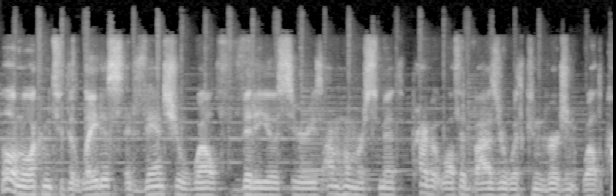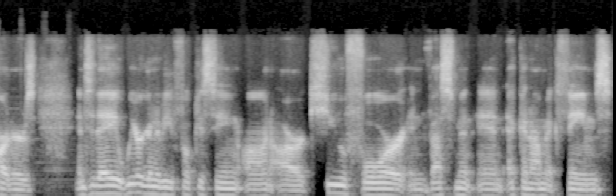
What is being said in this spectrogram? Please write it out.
Hello and welcome to the latest Advance Your Wealth video series. I'm Homer Smith, private wealth advisor with Konvergent Wealth Partners. And today we are going to be focusing on our Q4 investment and economic themes,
